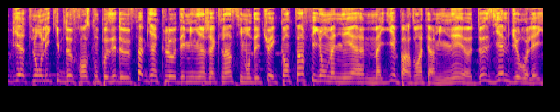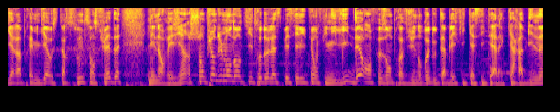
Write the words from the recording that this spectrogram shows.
biathlon, l'équipe de France composée de Fabien Claude, Émilien Jacquelin, Simon Détieux et Quentin Fillon-Maillet pardon, a terminé euh, deuxième du relais hier après-midi à Ostersund en Suède. Les Norvégiens, champions du monde en titre de la spécialité, ont fini leader en faisant preuve d'une redoutable efficacité à la carabine.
